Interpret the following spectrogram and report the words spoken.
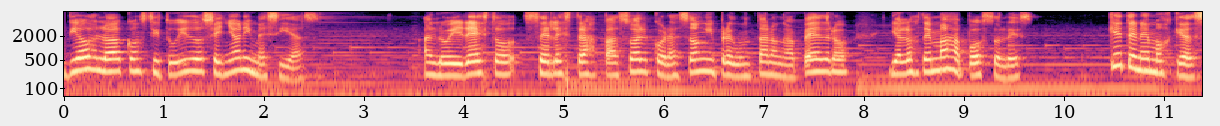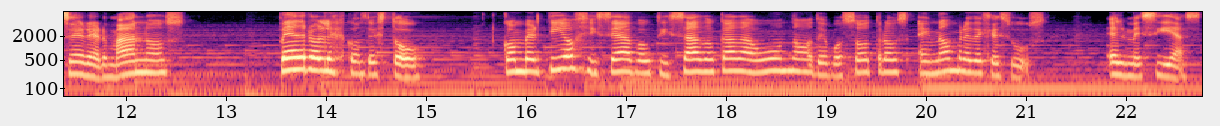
Dios lo ha constituido Señor y Mesías. Al oír esto, se les traspasó el corazón y preguntaron a Pedro y a los demás apóstoles, ¿qué tenemos que hacer, hermanos? Pedro les contestó, Convertíos y sea bautizado cada uno de vosotros en nombre de Jesús, el Mesías,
